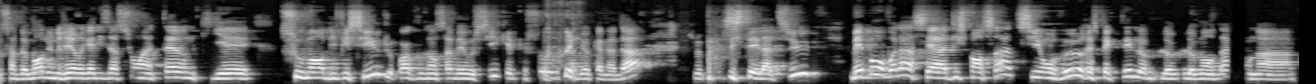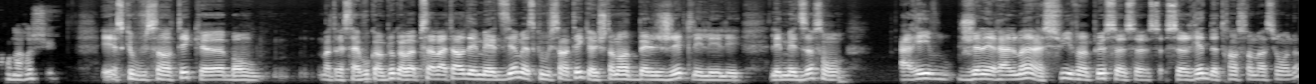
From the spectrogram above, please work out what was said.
Ça demande une réorganisation interne qui est souvent difficile. Je crois que vous en savez aussi quelque chose au Radio Canada. Je ne veux pas insister là-dessus. Mais bon, voilà, c'est indispensable si on veut respecter le, le, le mandat qu'on a qu'on a reçu. Et est-ce que vous sentez que bon m'adresser à vous un peu comme observateur des médias, mais est-ce que vous sentez que justement en Belgique, les, les, les, les médias sont arrivent généralement à suivre un peu ce, ce, ce rythme de transformation-là?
